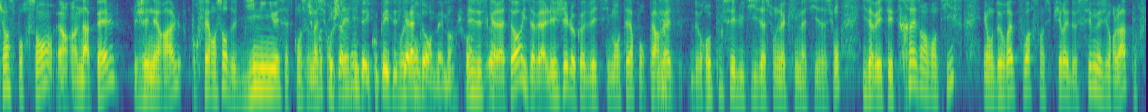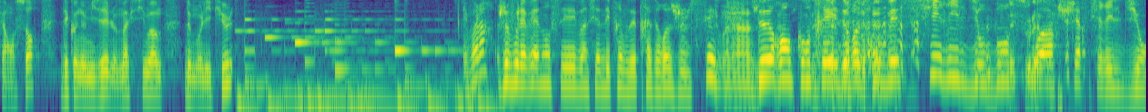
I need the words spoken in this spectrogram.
15%, 15% un appel général pour faire en sorte de diminuer cette consommation. Au Japon, ils avaient coupé les escalators même. Hein, les escalators, ils avaient allégé le code vestimentaire pour permettre de repousser l'utilisation de la climatisation. Ils avaient été très inventifs et on devrait pouvoir s'inspirer de ces mesures-là pour faire en sorte d'économiser le maximum de molécules. Et voilà, je vous l'avais annoncé, Vinciane Després, vous êtes très heureuse, je le sais, de rencontrer, de retrouver Cyril Dion. Bonsoir, cher Cyril Dion.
